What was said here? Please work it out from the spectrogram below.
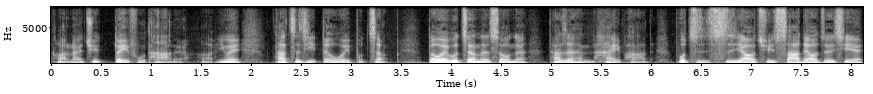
啊来去对付他的啊，因为他自己得位不正，得位不正的时候呢，他是很害怕的，不只是要去杀掉这些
